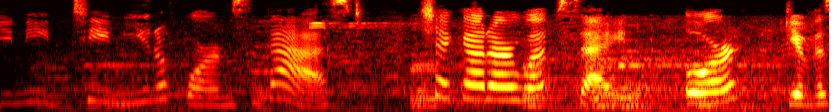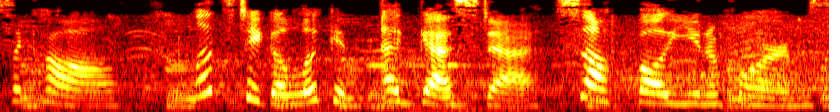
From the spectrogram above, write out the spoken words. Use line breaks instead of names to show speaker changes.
you need team uniforms fast, check out our website or give us a call. Let's take a look at Augusta softball uniforms.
